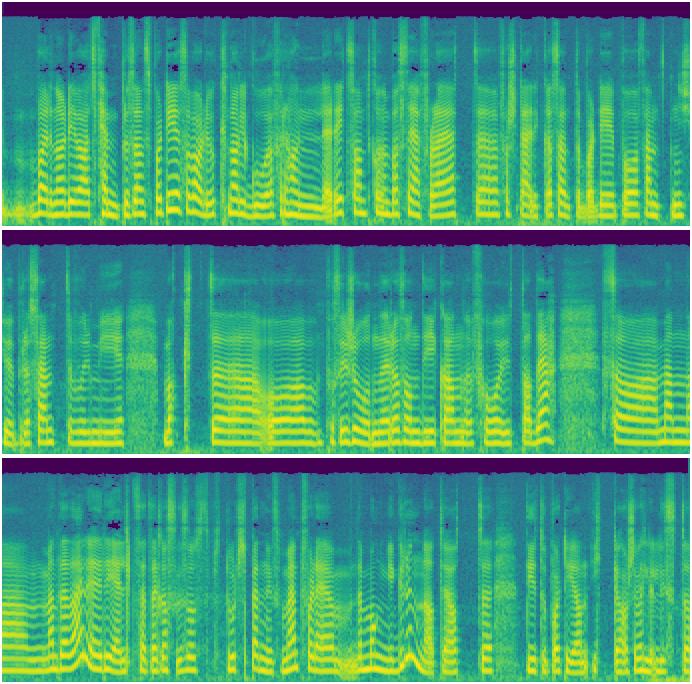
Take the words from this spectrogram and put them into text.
Bare når de var et 5 %-parti, så var det jo knallgode forhandlere, ikke sant. Kan du bare se for deg et uh, forsterka Senterparti på 15-20% hvor mye makt og posisjoner og sånn de kan få ut av det. Så, men, eh, men, det der er reelt sett et ganske stort spenningsmoment, for det, det, er mange grunner til at eh, de to partiene ikke har så veldig lyst til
